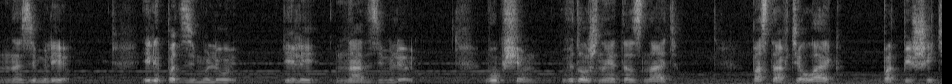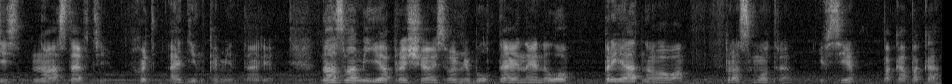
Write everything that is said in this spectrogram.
на земле. Или под землей. Или над землей. В общем, вы должны это знать. Поставьте лайк, подпишитесь, но ну, оставьте хоть один комментарий. Ну а с вами я прощаюсь. С вами был Тайна НЛО. Приятного вам просмотра. И всем пока-пока.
